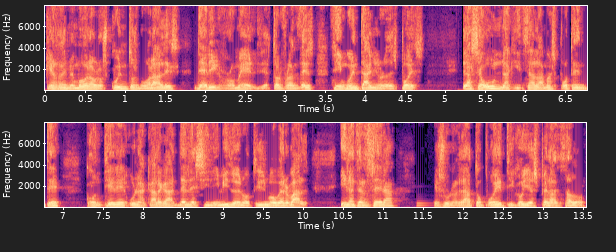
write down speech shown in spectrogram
que rememora los cuentos morales de Eric Rommel, director francés, 50 años después. La segunda, quizá la más potente, contiene una carga de desinhibido erotismo verbal. Y la tercera es un relato poético y esperanzador.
